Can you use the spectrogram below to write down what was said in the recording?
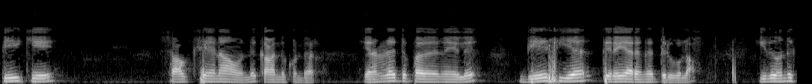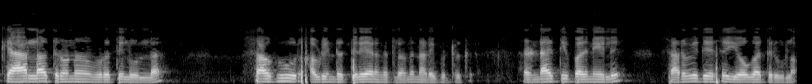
பி கே சாக்சேனா வந்து கலந்து கொண்டார். இரண்டாயிரத்தி பதினேழு தேசிய திரையரங்க திருவிழா. இது வந்து கேரளா திருவனந்தபுரத்தில் உள்ள சகூர் அப்படின்ற திரையரங்கத்தில் வந்து நடைபெற்றிருக்கு. ரெண்டாயிரத்தி பதினேழு சர்வதேச யோகா திருவிழா.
